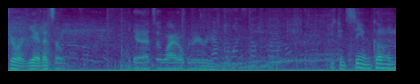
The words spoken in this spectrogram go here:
Sure, yeah, that's a. Yeah, that's a wide open area. Everyone stop for a moment? You can see him coming.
